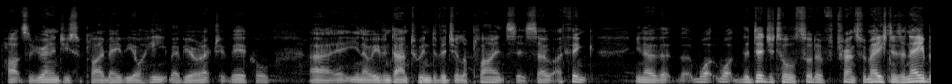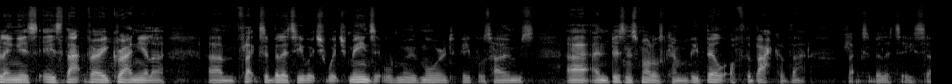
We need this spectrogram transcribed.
parts of your energy supply, maybe your heat, maybe your electric vehicle, uh, you know, even down to individual appliances. So I think, you know, that, that what what the digital sort of transformation is enabling is is that very granular. Um, flexibility, which which means it will move more into people's homes, uh, and business models can be built off the back of that flexibility. So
